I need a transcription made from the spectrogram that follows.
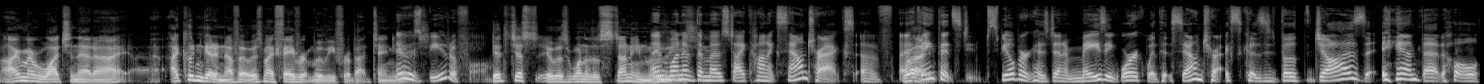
I remember watching that. I I couldn't get enough of it. It was my favorite movie for about ten years. It was beautiful. It's just it was one of those stunning movies and one of the most iconic soundtracks of. Right. I think that Spielberg has done amazing work with his soundtracks because both Jaws and that whole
